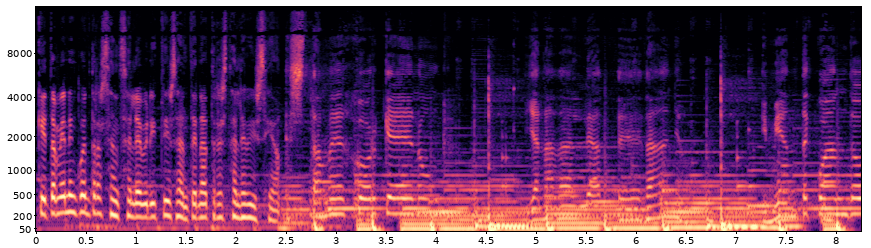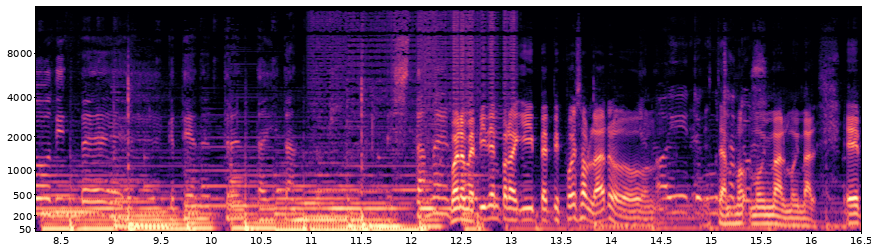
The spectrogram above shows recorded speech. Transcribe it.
que también encuentras en Celebrities de Antena 3 Televisión. Está mejor que nunca. Ya nada le hace daño. Y miente cuando dice tiene treinta y tantos. Bueno, me piden por aquí, Pepi, ¿puedes hablar o...? Estás muy mal, muy mal. Eh,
